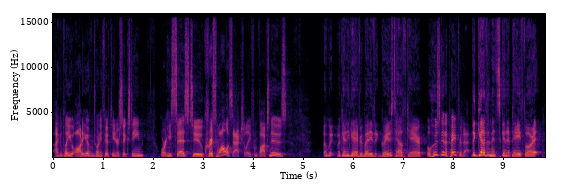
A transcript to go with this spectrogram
I can play you audio from 2015 or 16 where he says to Chris Wallace actually from Fox News, oh, we're going to get everybody the greatest health care. Well, who's going to pay for that? The government's going to pay for it.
